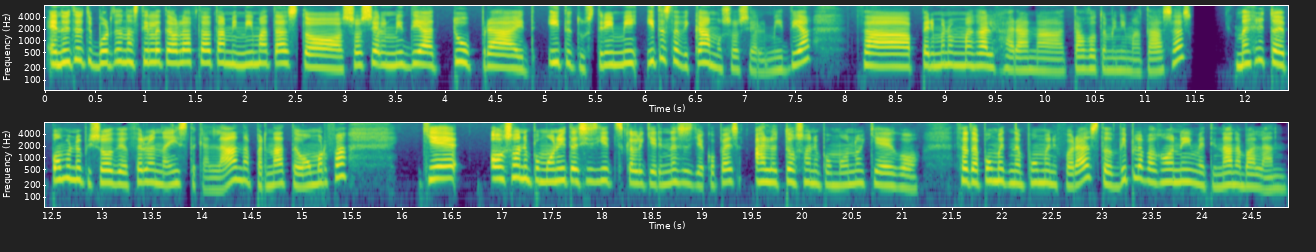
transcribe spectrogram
Εννοείται ότι μπορείτε να στείλετε όλα αυτά τα μηνύματα στο social media του Pride είτε του Streamy είτε στα δικά μου social media. Θα περιμένω με μεγάλη χαρά να τα δω τα μηνύματά σας. Μέχρι το επόμενο επεισόδιο θέλω να είστε καλά, να περνάτε όμορφα και όσο ανυπομονείτε εσείς για τις καλοκαιρινές σας διακοπές, άλλο τόσο ανυπομονώ και εγώ. Θα τα πούμε την επόμενη φορά στο δίπλα βαγόνι με την Άννα Μπαλάν.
